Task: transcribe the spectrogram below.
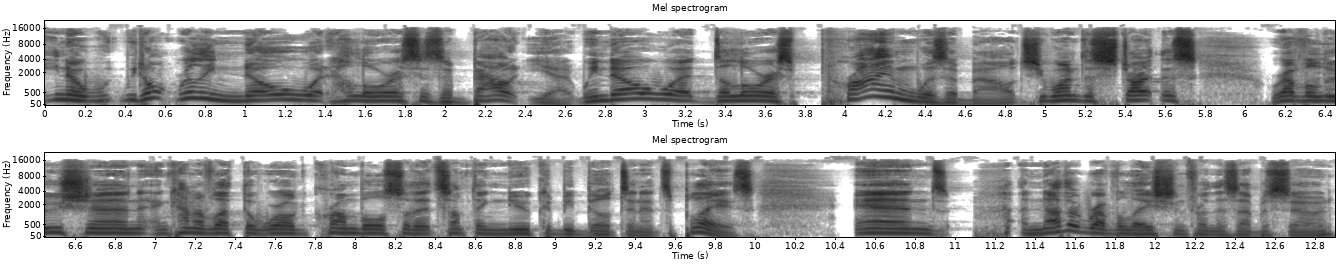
you know we don't really know what Halores is about yet. We know what Dolores Prime was about. She wanted to start this revolution and kind of let the world crumble so that something new could be built in its place. And another revelation from this episode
